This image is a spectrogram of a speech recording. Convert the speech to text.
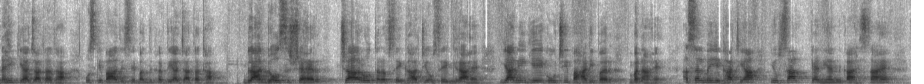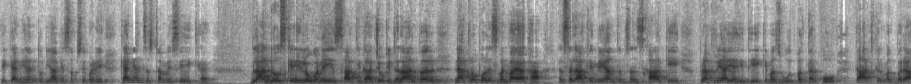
नहीं किया जाता था। उसके बाद इसे बंद कर दिया जाता था। ब्लांडोस शहर चारों तरफ़ से घाटियों से घिरा है, यानी ये एक ऊँची पहाड़ी पर बना है। असल में ये घाटियाँ यूसाक कैनियन का हिस्सा है। ये कैनियन दुनिया के सबसे बड़े कैनियन सिस्टम में से एक है। ब्लांडोस के ही लोगों ने इस साथ की घाटियों की ढलान पर नेक्रोपोलिस बनवाया था। इस इलाके में अंतिम संस्कार की प्रक्रिया यही थी कि मज़बूत पत्थर को काट कर मकबरा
